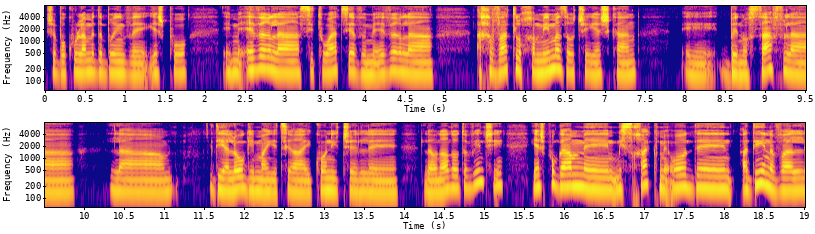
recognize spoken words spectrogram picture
שבו כולם מדברים, ויש פה, מעבר לסיטואציה ומעבר לאחוות לוחמים הזאת שיש כאן, בנוסף ל... לדיאלוג עם היצירה האיקונית של אה, לאונרדו דה וינצ'י, יש פה גם אה, משחק מאוד אה, עדין, אבל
